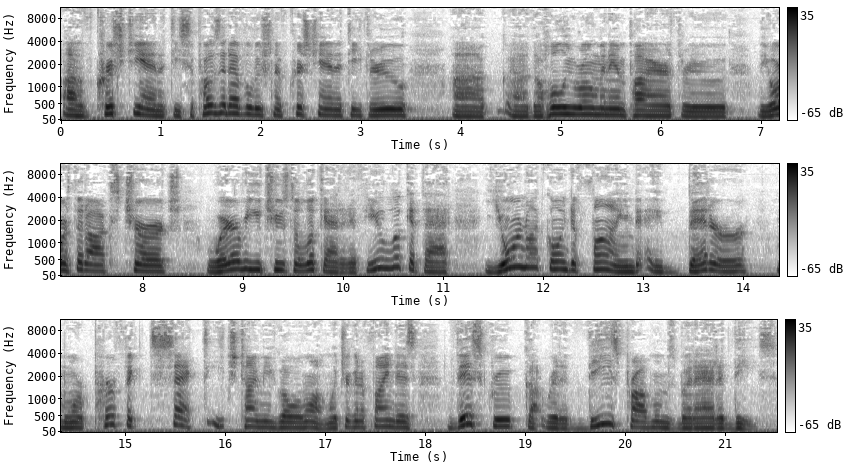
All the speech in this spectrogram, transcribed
of Christianity, supposed evolution of Christianity through uh, uh, the Holy Roman Empire, through the Orthodox Church, wherever you choose to look at it. If you look at that, you're not going to find a better, more perfect sect each time you go along. What you're going to find is this group got rid of these problems but added these.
